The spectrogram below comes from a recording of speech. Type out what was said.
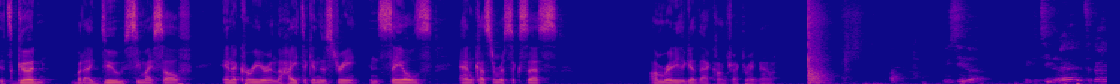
It's good, but I do see myself in a career in the high tech industry, in sales and customer success. I'm ready to get that contract right now. We see that. We can see that. It's a bad.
